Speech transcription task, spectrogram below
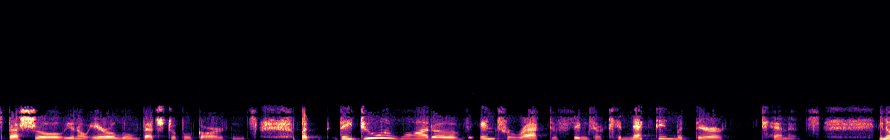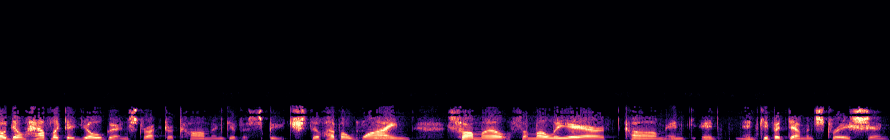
special, you know, heirloom vegetable gardens. But they do a lot of interactive things. They're connecting with their tenants. You know, they'll have like a yoga instructor come and give a speech. They'll have a mm-hmm. wine sommelier come and, and, and give a demonstration.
